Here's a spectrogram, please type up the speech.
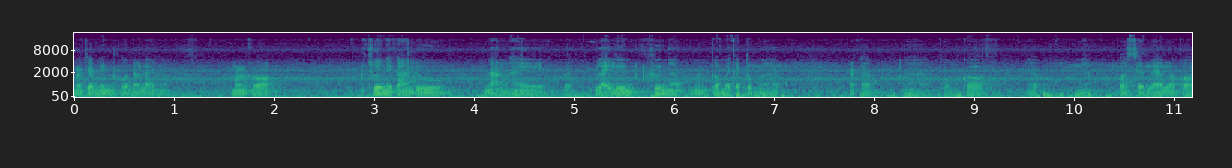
มันจะไม่มีผลอะไรนะครับ มันก็ช่วยในการดูหนังให้แบบไหลลื่นขึ้นนะครับ มันก็ไม่กระตุกนะครับนะครับผมก็นะครับนะพอเสร็จแล้วเราก็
